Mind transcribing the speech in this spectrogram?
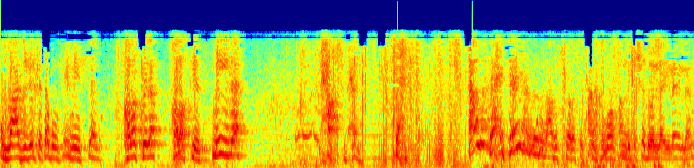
الله عز وجل كتبهم في علمه السابق. خلاص كده؟ خلاص كده. مين ده؟ الحق سبحانه. واحد أو واحد ثاني هنقوله بعد الصلاة. سبحانك اللهم وبحمدك أشهد أن لا إله إلا أنت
